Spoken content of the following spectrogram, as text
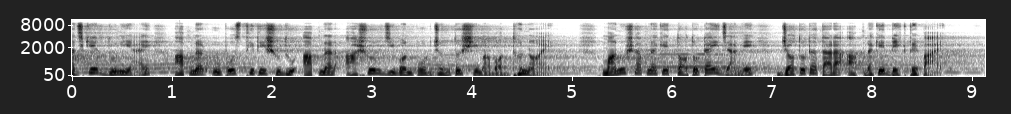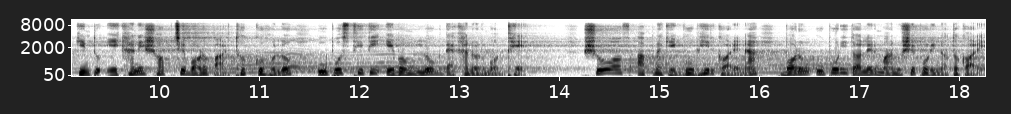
আজকের দুনিয়ায় আপনার উপস্থিতি শুধু আপনার আসল জীবন পর্যন্ত সীমাবদ্ধ নয়। মানুষ আপনাকে ততটাই জানে যতটা তারা আপনাকে দেখতে পায়। কিন্তু এখানে সবচেয়ে বড় পার্থক্য হল উপস্থিতি এবং লোক দেখানোর মধ্যে। শো অফ আপনাকে গভীর করে না, বরং উপরিতলের মানুষে পরিণত করে।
